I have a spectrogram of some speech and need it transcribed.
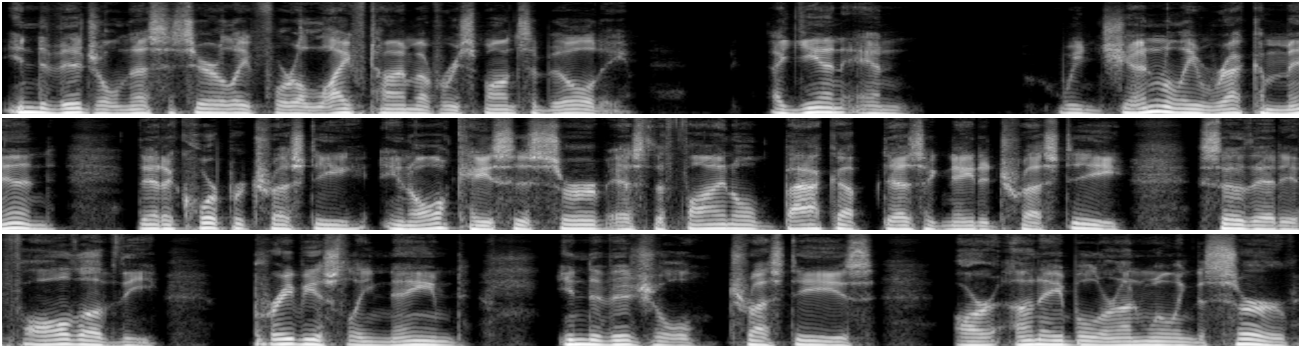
individual necessarily for a lifetime of responsibility. Again, and we generally recommend that a corporate trustee in all cases serve as the final backup designated trustee so that if all of the previously named individual trustees are unable or unwilling to serve,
